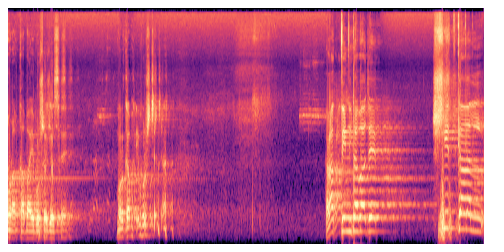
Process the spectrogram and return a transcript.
মোরাকাবায় বসে গেছে। মোরাকাবায় বসছে না? রাত তিনটা বাজে। শীতকাল,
